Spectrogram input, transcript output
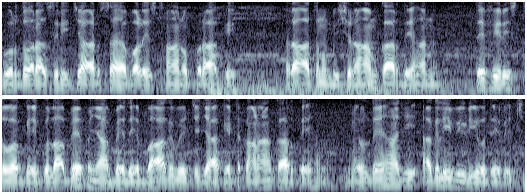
ਗੁਰਦੁਆਰਾ ਸ੍ਰੀ ਝਾੜ ਸਾਹਿਬ ਵਾਲੇ ਸਥਾਨ ਉੱਪਰ ਆ ਕੇ ਰਾਤ ਨੂੰ ਵਿਸ਼ਰਾਮ ਕਰਦੇ ਹਨ ਤੇ ਫਿਰ ਇਸ ਤੋਂ ਅੱਗੇ ਗੁਲਾਬੇ ਪੰਜਾਬੇ ਦੇ ਬਾਗ ਵਿੱਚ ਜਾ ਕੇ ਟਿਕਾਣਾ ਕਰਦੇ ਹਨ। ਮਿਲਦੇ ਹਾਂ ਜੀ ਅਗਲੀ ਵੀਡੀਓ ਦੇ ਵਿੱਚ।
